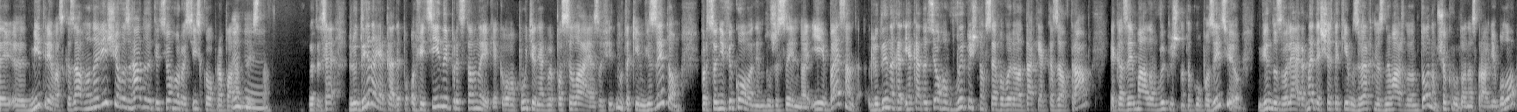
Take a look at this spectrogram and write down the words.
е, Дмитрієва сказав: Ну навіщо ви згадуєте цього російського пропагандиста? Знаєте, Це людина, яка типу, офіційний представник, якого Путін якби посилає з офі... ну, таким візитом, персоніфікованим дуже сильно. І Бесант, людина, яка до цього виключно все говорила так, як казав Трамп, яка займала виключно таку позицію. Він дозволяє так, знаєте, ще таким зверхньо зневажливим тоном, що круто насправді було.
